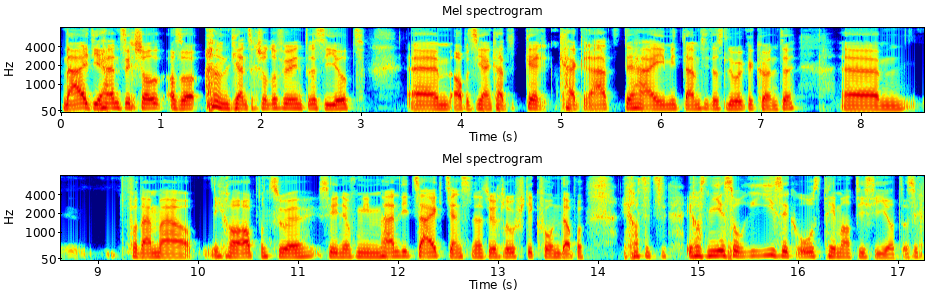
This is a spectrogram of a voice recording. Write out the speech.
Nein, die haben sich schon, also, die haben sich schon dafür interessiert. Ähm, aber sie haben kein, kein Gerät daheim, mit dem sie das schauen könnten. Ähm, von dem her, ich habe ab und zu sie ihnen auf meinem Handy gezeigt, sie haben es natürlich lustig gefunden, aber ich habe jetzt, ich habe es nie so riesengroß thematisiert. Also ich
